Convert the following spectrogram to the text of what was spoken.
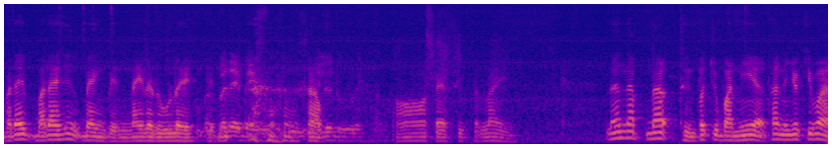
บ่ได้บ่ได้คือแบ่งเป็นในฤดูเลยไม่ไม่ได้แบ่งครับในฤดูเลยครับอ๋อแปดสิบกว่าไร่แล้วนับนับถึงปัจจุบันนี้อะท่านนายกคิดว่า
